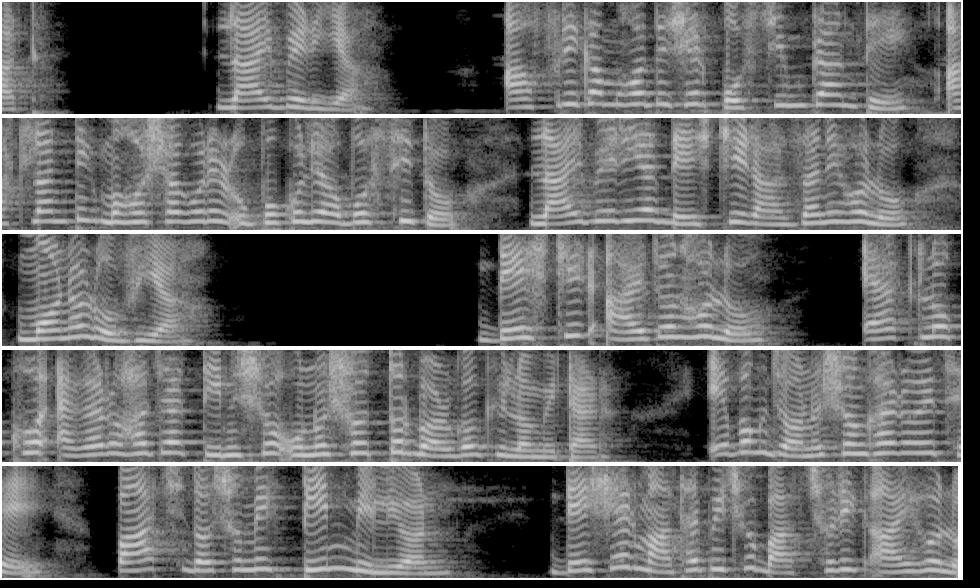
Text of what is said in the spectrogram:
আট, লাইবেরিয়া। আফ্রিকা মহাদেশের পশ্চিম প্রান্তে আটলান্টিক মহাসাগরের উপকূলে অবস্থিত লাইবেরিয়া দেশটির রাজধানী হল মনোরোভিয়া। দেশটির আয়তন হল এক লক্ষ এগারো হাজার তিনশো উনসত্তর বর্গ কিলোমিটার এবং জনসংখ্যা রয়েছে পাঁচ দশমিক তিন মিলিয়ন। দেশের মাথাপিছু বাৎসরিক আয় হল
